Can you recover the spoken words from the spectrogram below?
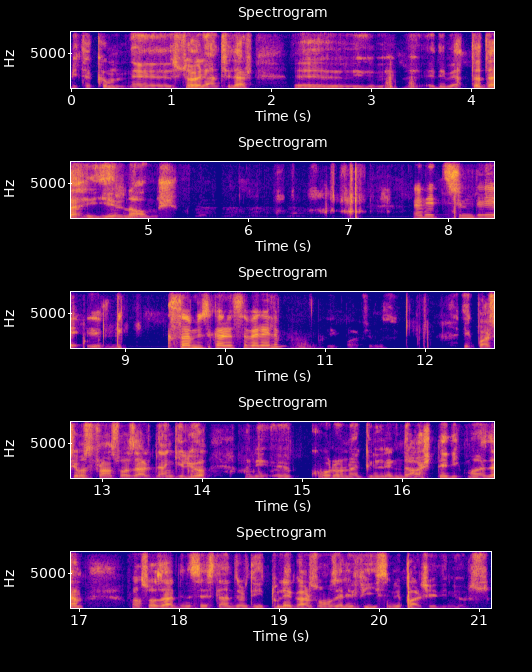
bir takım e, söylentiler e, edebiyatta da yerini almış. Evet şimdi bir kısa müzik arası verelim. İlk parçamız İlk parçamız François Hardy'den geliyor. Hani e, korona günlerinde aşk dedik madem François Hardy'nin seslendirdiği Tous les garçons et isimli parçayı dinliyoruz.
